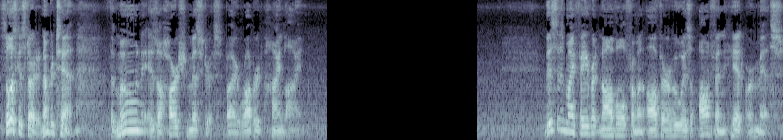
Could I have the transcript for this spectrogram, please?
So let's get started. Number 10. The Moon is a Harsh Mistress by Robert Heinlein. This is my favorite novel from an author who is often hit or miss.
